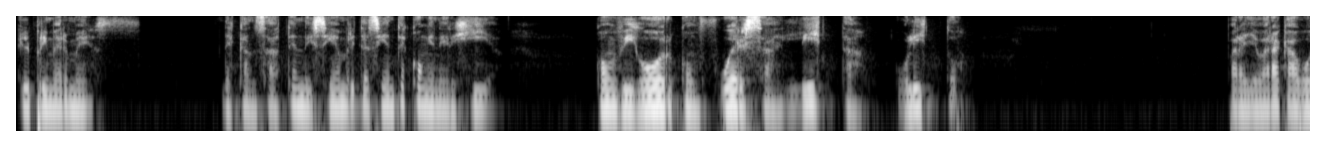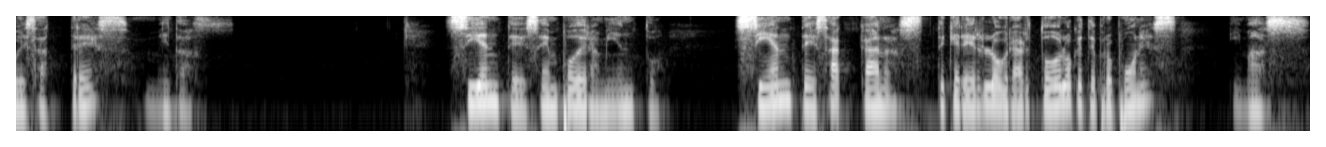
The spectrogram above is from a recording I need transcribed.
el primer mes. Descansaste en diciembre y te sientes con energía, con vigor, con fuerza, lista o listo para llevar a cabo esas tres metas Siente ese empoderamiento, siente esas ganas de querer lograr todo lo que te propones y más.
